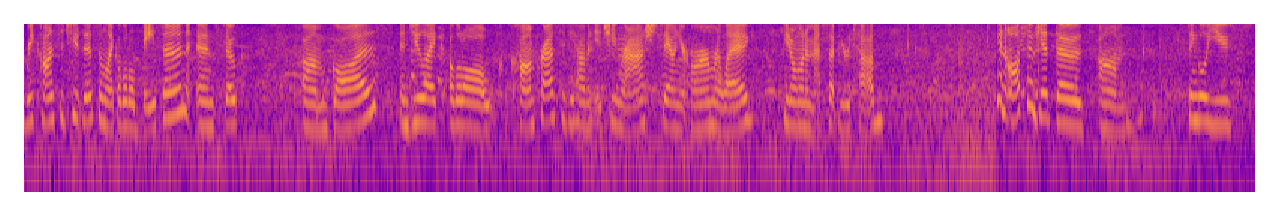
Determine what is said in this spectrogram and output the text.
reconstitute this in like a little basin and soak um, gauze and do like a little compress if you have an itchy rash, say on your arm or leg, if you don't want to mess up your tub. You can also get those um, single-use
